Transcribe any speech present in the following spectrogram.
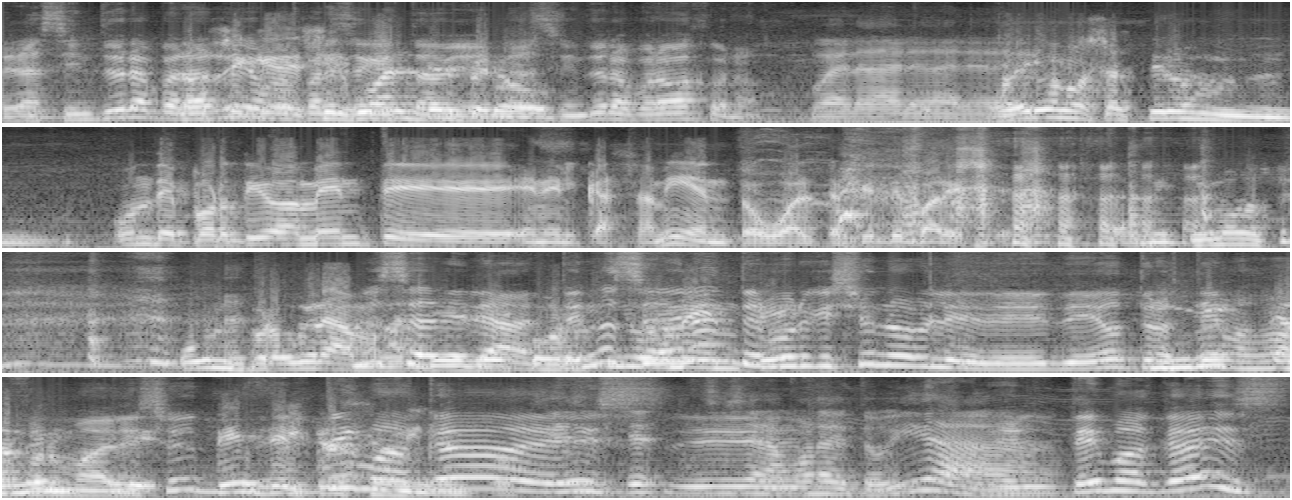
De la cintura para No sé arriba qué me decir, parece que está Walter, bien. De pero- la cintura para abajo no. Bueno, dale, dale. dale. Podríamos hacer un, un deportivamente en el casamiento, Walter. ¿Qué te parece? Transmitimos un programa. No se de adelante, no se adelante porque yo no hablé de, de otros temas más formales. Yo- desde el el tema acá es. ¿Es, es el amor de tu vida? El tema acá es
